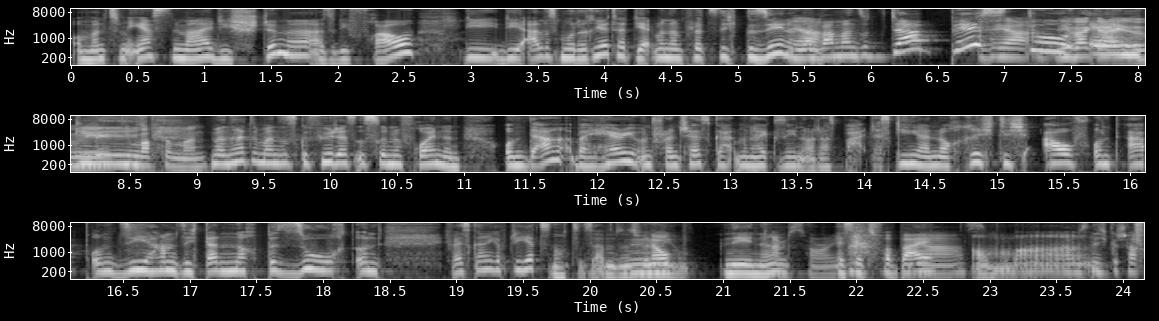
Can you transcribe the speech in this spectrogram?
Und man zum ersten Mal die Stimme, also die Frau, die, die alles moderiert hat, die hat man dann plötzlich gesehen. Und Ja. dann war man so, da bist Ja, du die war geil endlich. irgendwie. Die mochte man. Man hatte man das Gefühl, das ist so eine Freundin. Und da bei Harry und Francesca hat man halt gesehen, oh, das, war- das ging ja noch richtig auf und ab und sie haben sich dann noch besucht und ich weiß gar nicht, ob die jetzt noch zusammen sind. Nope. Nee, ne? I'm sorry. Ist jetzt vorbei? Ja, oh Haben Mann. es nicht geschafft.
